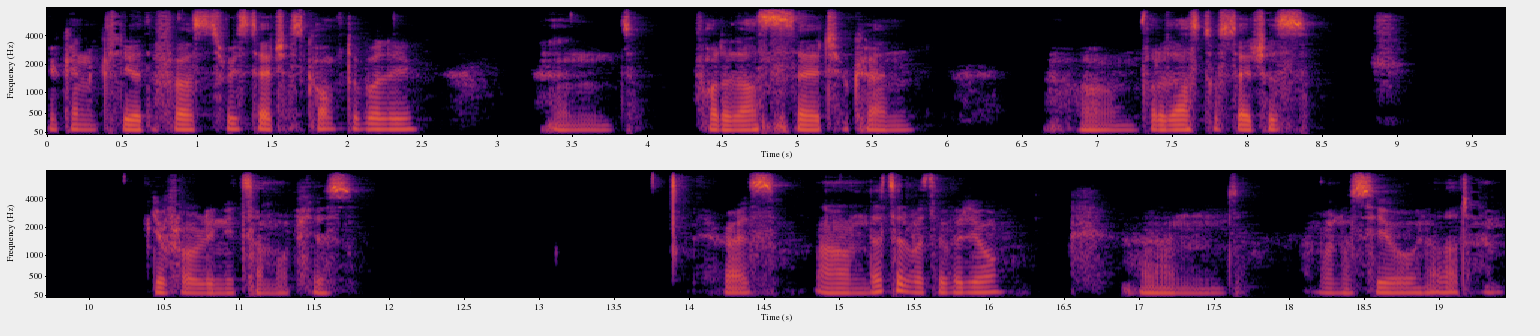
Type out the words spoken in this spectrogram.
you can clear the first three stages comfortably. And for the last stage you can, um, for the last two stages, you probably need some more. Hey guys, um, that's it with the video. And I'm gonna see you another time.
